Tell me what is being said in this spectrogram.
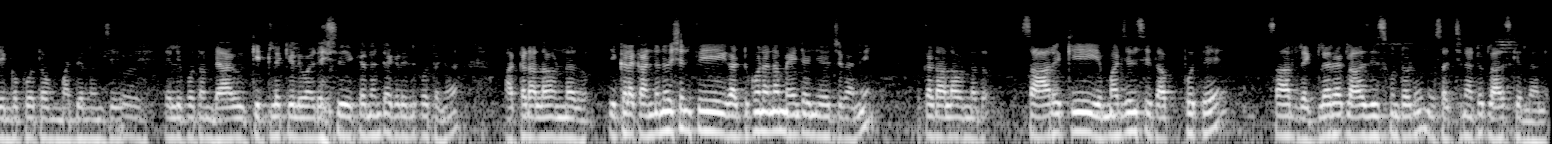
దేంకపోతాం మధ్య నుంచి వెళ్ళిపోతాం బ్యాగ్ కిట్లకి వెళ్ళి పడేసి ఎక్కడంటే అక్కడ వెళ్ళిపోతాం కదా. అక్కడ అలా ఉండదు. ఇక్కడ కంటిన్యూషన్ ఫీ కట్టుకున్నా మెయింటైన్ చేయొచ్చు కానీ అక్కడ అలా ఉండదు. సార్కి ఎమర్జెన్సీ తప్పితే సార్ రెగ్యులర్గా క్లాస్ తీసుకుంటాడు నువ్వు సచ్చినట్టు క్లాస్కి వెళ్ళాలి.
